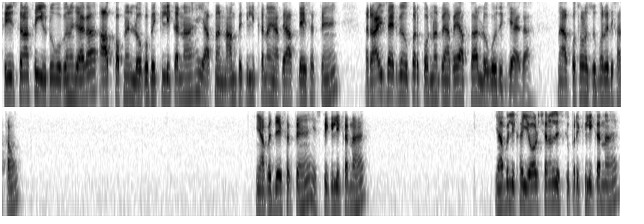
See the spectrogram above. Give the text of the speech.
फिर इस तरह से यूट्यूब ओपन हो जाएगा। आपको अपने लोगो पे क्लिक करना है या अपना नाम पे क्लिक करना है। यहाँ पे आप देख सकते हैं। राइट साइड में ऊपर कॉर्नर पे यहाँ पे आपका लोगो दिख जाएगा। मैं आपको थोड़ा जूम करके दिखाता हूँ। यहाँ पे देख सकते हैं, इस पर क्लिक करना है। यहाँ पे लिखा योर चैनल इसके ऊपर क्लिक करना है।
